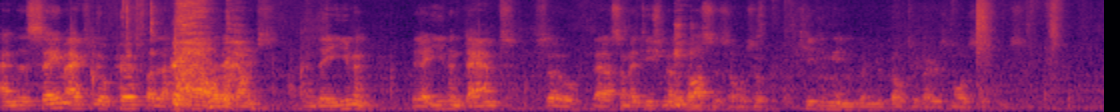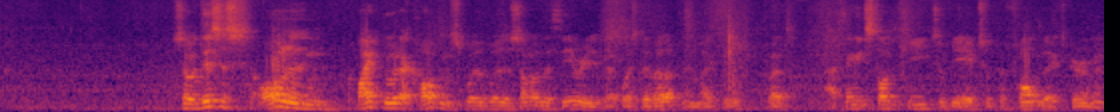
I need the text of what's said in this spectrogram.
And the same actually occurs for the higher order ones, and they even they are even damped. So there are some additional losses also kicking in when you go to very small systems. So this is all in quite good accordance with, with some of the theory that was developed in my field, but I think it's still key to be able to perform the experiment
